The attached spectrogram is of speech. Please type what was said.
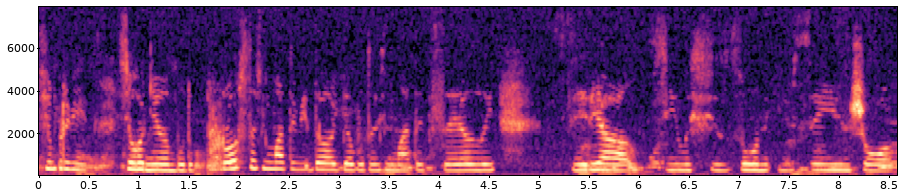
Всім привіт! Сьогодні я буду просто знімати відео, я буду знімати цілий серіал, цілий сезон і все іншого.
